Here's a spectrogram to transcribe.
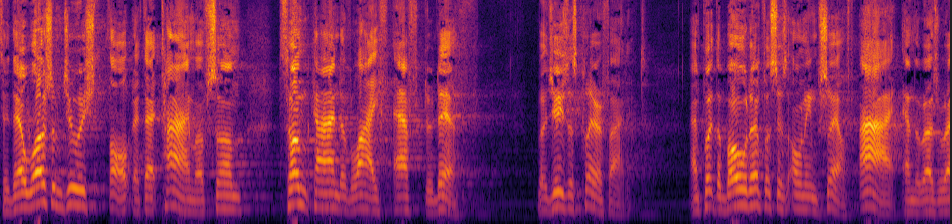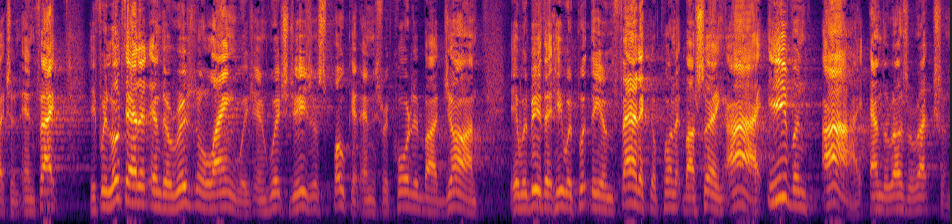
See, there was some Jewish thought at that time of some some kind of life after death. But Jesus clarified it and put the bold emphasis on himself. I am the resurrection. In fact, if we looked at it in the original language in which Jesus spoke it, and it's recorded by John, it would be that he would put the emphatic upon it by saying, I, even I, am the resurrection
